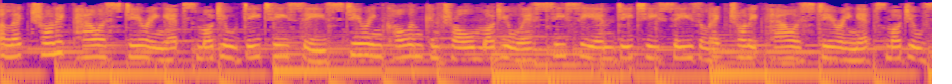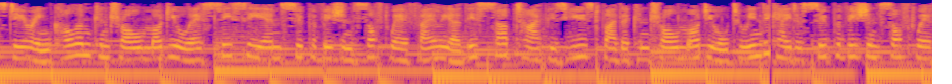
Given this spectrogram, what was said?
Electronic Power Steering EPS Module DTC's Steering Column Control Module SCCM DTC's Electronic Power Steering EPS Module Steering Column Control Module SCCM Supervision Software Failure This subtype is used by the control module to indicate a supervision software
